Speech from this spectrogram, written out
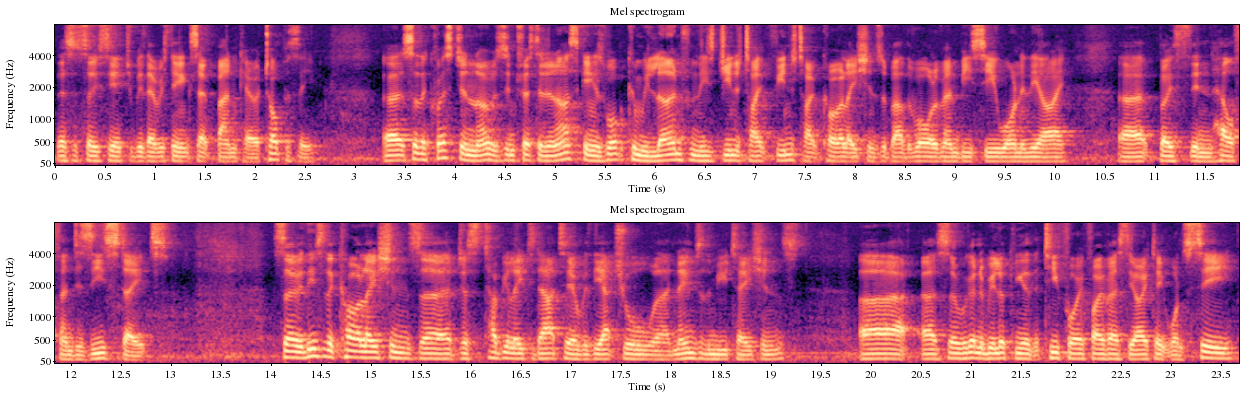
that's associated with everything except band keratopathy. Uh, so the question I was interested in asking is what can we learn from these genotype-phenotype correlations about the role of NBC1 in the eye, uh, both in health and disease states? So these are the correlations uh, just tabulated out here with the actual uh, names of the mutations. Uh, so we're going to be looking at the T485S, the R881C,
